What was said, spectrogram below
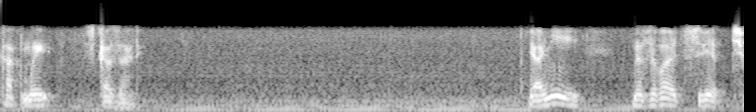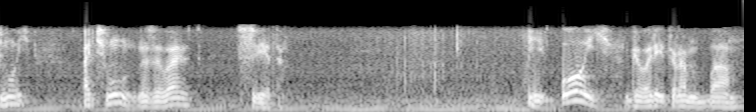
как мы сказали. И они называют свет тьмой, а тьму называют светом. И ой, говорит Рамбам,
